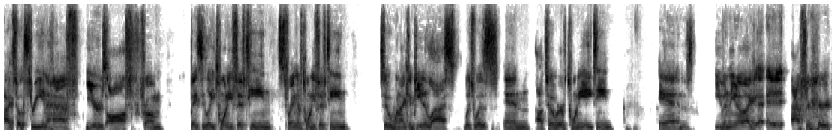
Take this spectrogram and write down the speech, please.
I took three and a half years off from basically 2015, spring of 2015, to when I competed last, which was in October of 2018. Mhm. And even you know, like it, after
